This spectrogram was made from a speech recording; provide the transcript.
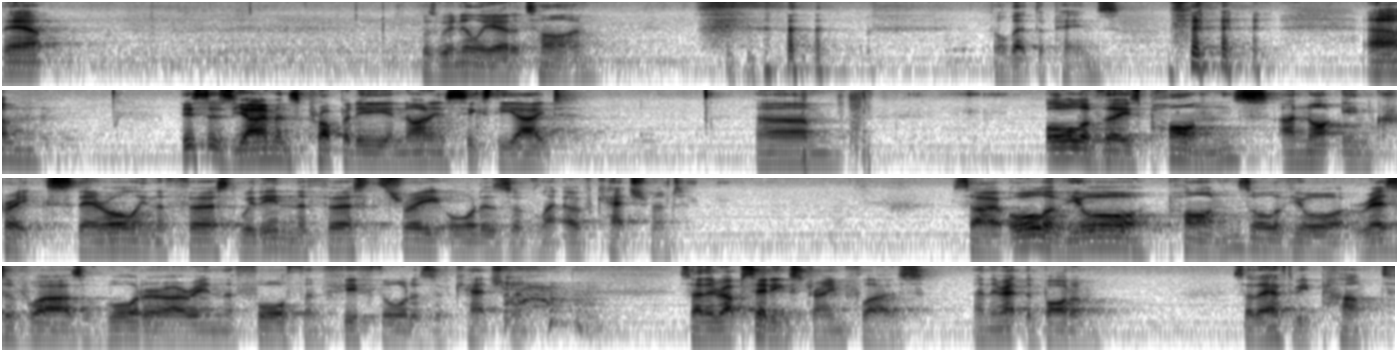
Now, because we're nearly out of time, well, that depends. um, this is Yeomans' property in 1968. Um, all of these ponds are not in creeks. They're all in the first, within the first three orders of, of catchment. So all of your ponds, all of your reservoirs of water are in the fourth and fifth orders of catchment. So they're upsetting stream flows and they're at the bottom. So they have to be pumped.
